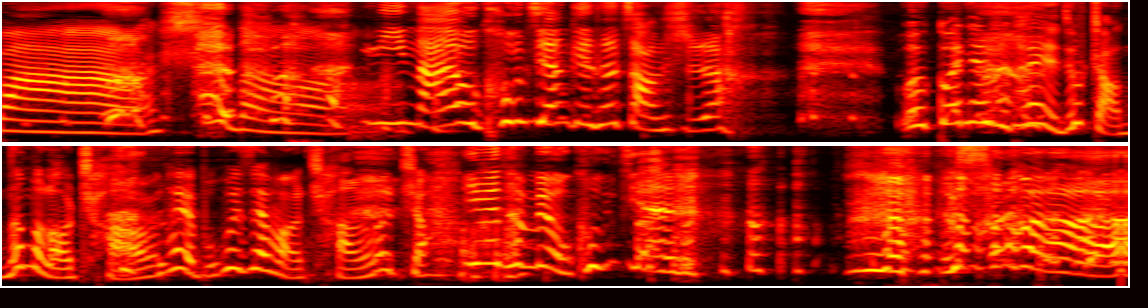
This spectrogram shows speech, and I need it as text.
吧？是的，你哪有空间给它长直啊？我关键是它也就长那么老长，它也不会再往长了长，因为它没有空间。不是吧？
